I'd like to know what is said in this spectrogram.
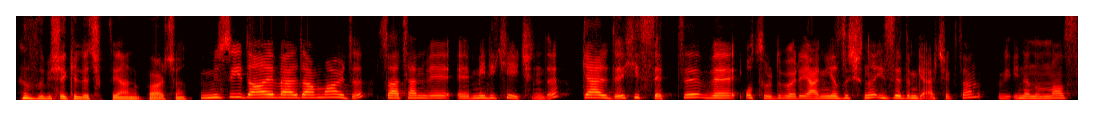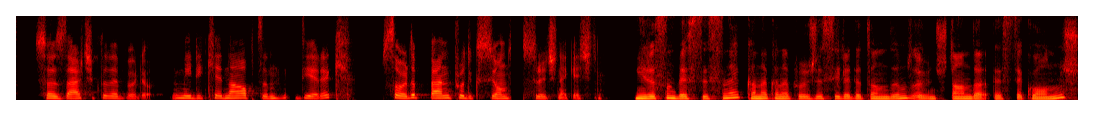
Hızlı bir şekilde çıktı yani bu parça. Müziği daha evvelden vardı zaten ve e, Melike içindi. Geldi, hissetti ve oturdu böyle yani yazışını izledim gerçekten. Ve inanılmaz sözler çıktı ve böyle Melike ne yaptın diyerek sonra da ben prodüksiyon sürecine geçtim. Miras'ın bestesine Kana Kana projesiyle de tanıdığımız Övünç'ten de destek olmuş.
